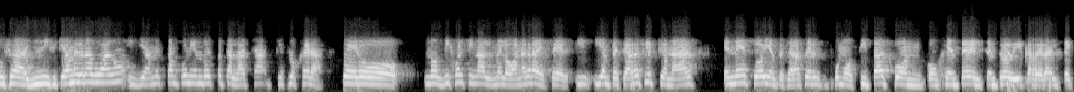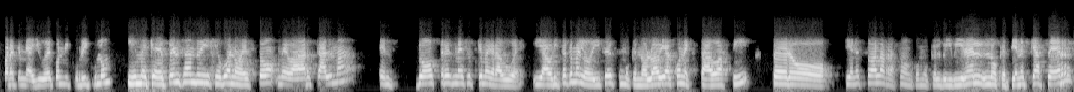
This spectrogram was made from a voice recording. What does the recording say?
o sea, ni siquiera me he graduado y ya me están poniendo esta talacha, qué flojera. Pero nos dijo al final, me lo van a agradecer. Y, empecé a reflexionar en eso y empecé a hacer como citas con, con gente del centro de carrera del TEC para que me ayude con mi currículum. Y me quedé pensando y dije, bueno, esto me va a dar calma en dos, tres meses que me gradúe. Y ahorita que me lo dices, como que no lo había conectado así, pero tienes toda la razón, como que el vivir el, lo que tienes que hacer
